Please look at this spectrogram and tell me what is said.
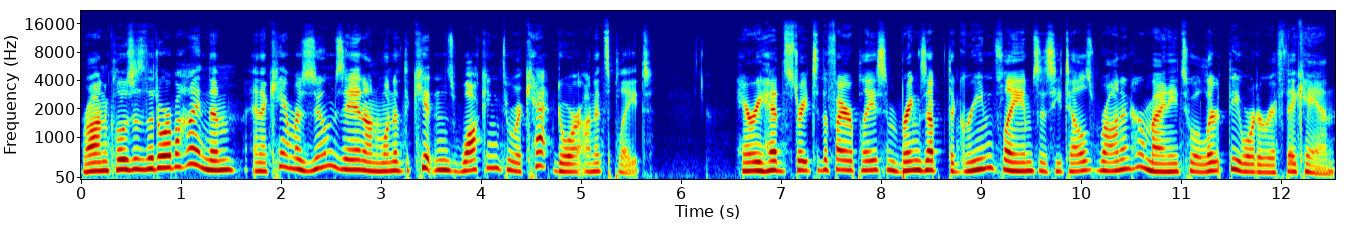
Ron closes the door behind them, and a camera zooms in on one of the kittens walking through a cat door on its plate. Harry heads straight to the fireplace and brings up the green flames as he tells Ron and Hermione to alert the Order if they can.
